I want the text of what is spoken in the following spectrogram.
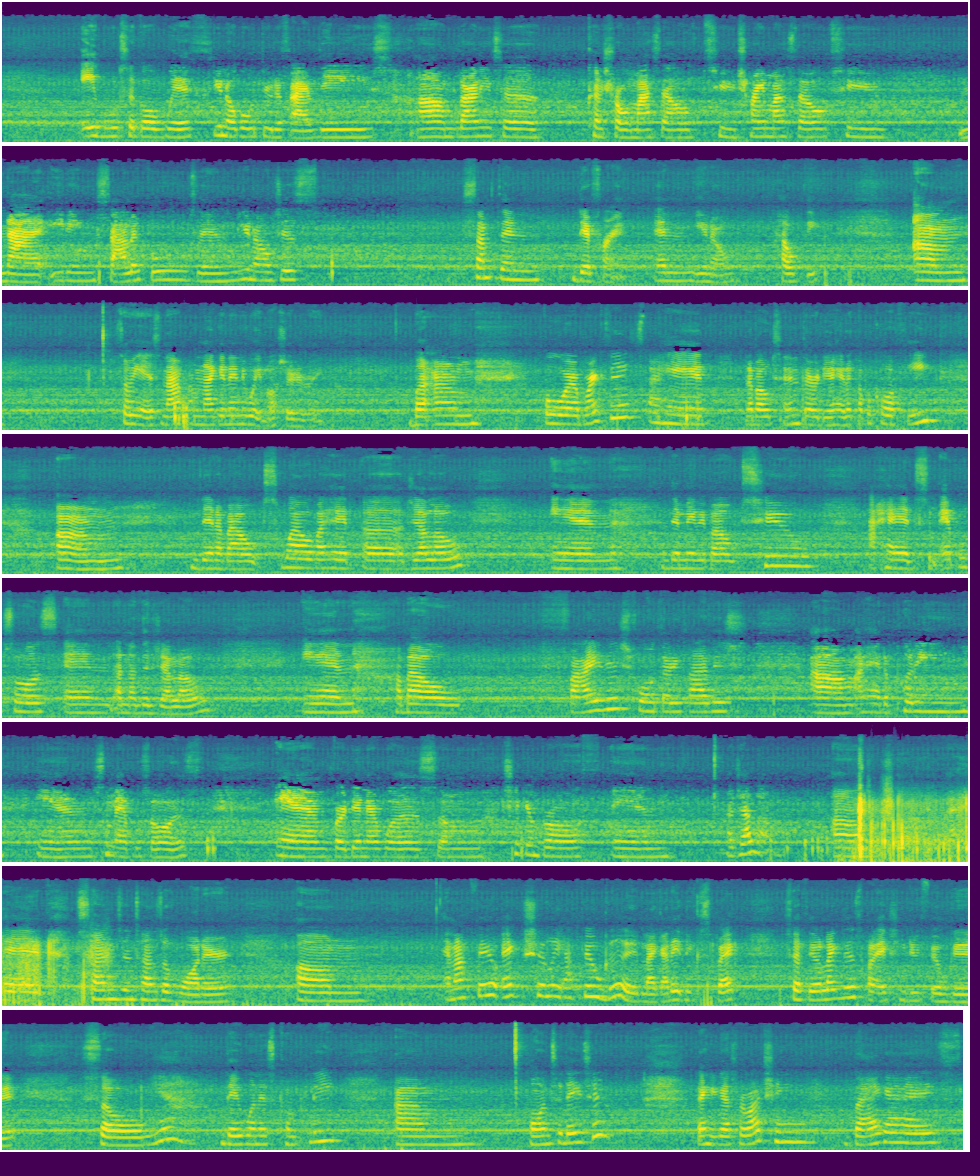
able to go with, you know, going through the five days. Um, learning to control myself, to train myself to not eating solid foods and, you know, just something different and, you know, healthy. Um, so yeah, it's not, I'm not getting any weight loss surgery. But, um, for breakfast, I had about 10.30 I had a cup of coffee. Um, then about 12 I had a jello. And then maybe about 2 I had some applesauce and another jello. And about 5-ish, 4.35-ish, um, I had a pudding and some applesauce. And for dinner was some chicken broth and a jello. Um, I had tons and tons of water. Um, and I feel actually, I feel good. Like I didn't expect to feel like this, but I actually do feel good. So yeah, day one is complete. Um, on to day two. Thank you guys for watching. Bye guys.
